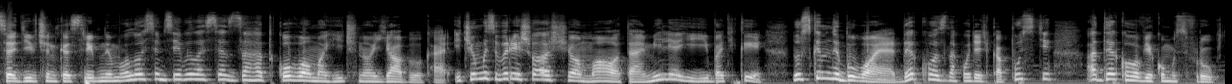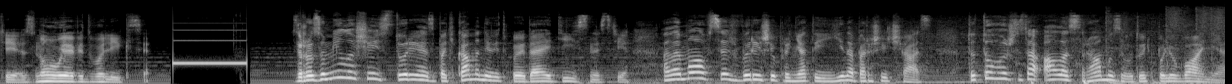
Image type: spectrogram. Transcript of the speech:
Ця дівчинка з срібним волоссям з'явилася з загадкового магічного яблука і чомусь вирішила, що Мао та Емілія її батьки. Ну з ким не буває, декого знаходять капусті, а декого в якомусь фрукті. Знову я відволікся. Зрозуміло, що історія з батьками не відповідає дійсності, але Мао все ж вирішив прийняти її на перший час. До того ж, за Алас Рамус ведуть полювання,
